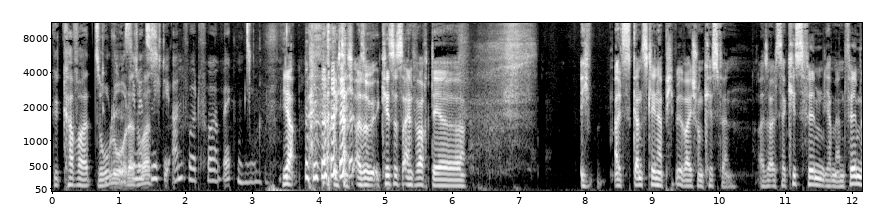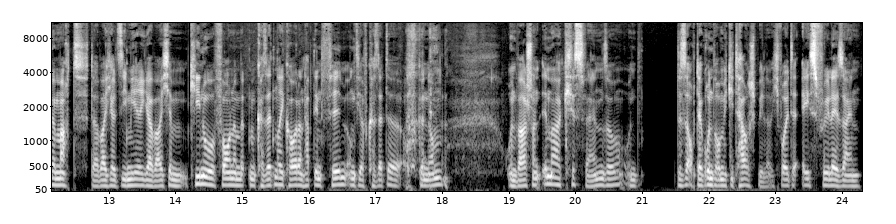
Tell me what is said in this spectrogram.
gecovert Solo oder sowas. jetzt nicht die Antwort vorwegnehmen? Ja, richtig. Also Kiss ist einfach der. Ich als ganz kleiner People war ich schon Kiss-Fan. Also als der Kiss-Film, die haben ja einen Film gemacht, da war ich als Siebenjähriger, war ich im Kino vorne mit einem Kassettenrekorder und habe den Film irgendwie auf Kassette aufgenommen und war schon immer Kiss-Fan so. Und das ist auch der Grund, warum ich Gitarre spiele. Ich wollte Ace Frehley sein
